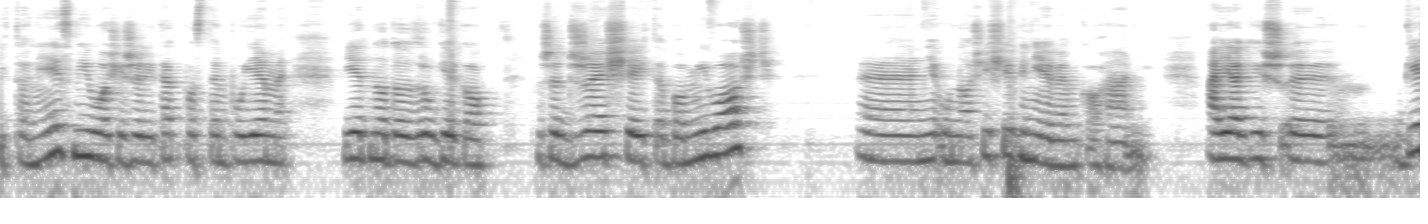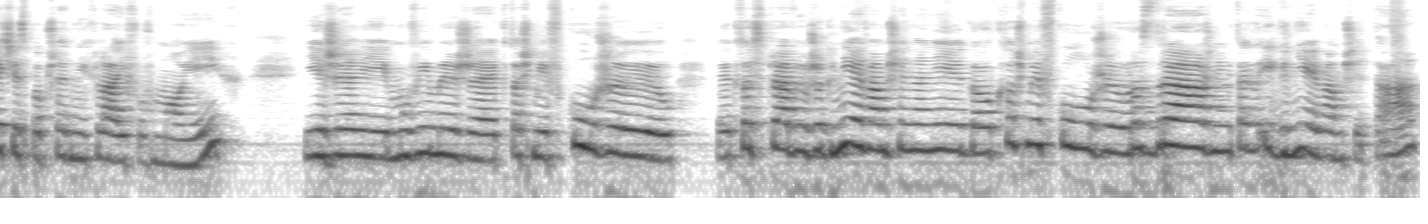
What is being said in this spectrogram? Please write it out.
i to nie jest miłość, jeżeli tak postępujemy jedno do drugiego, że drze się i to, bo miłość e, nie unosi się gniewem, kochani. A jak już y, wiecie z poprzednich live'ów moich, jeżeli mówimy, że ktoś mnie wkurzył, y, ktoś sprawił, że gniewam się na niego, ktoś mnie wkurzył, rozdrażnił tak, i gniewam się, tak?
